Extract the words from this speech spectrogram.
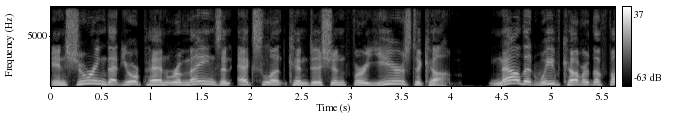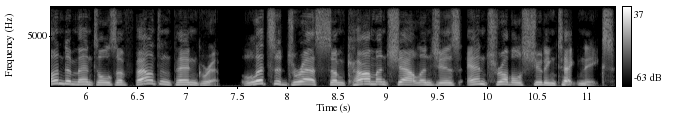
ensuring that your pen remains in excellent condition for years to come. Now that we've covered the fundamentals of fountain pen grip, let's address some common challenges and troubleshooting techniques.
